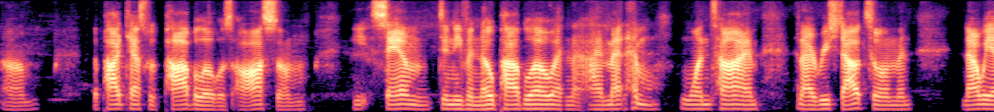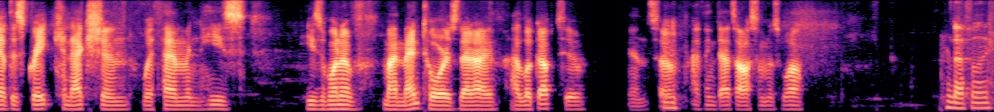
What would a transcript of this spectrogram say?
Um the podcast with Pablo was awesome. He, Sam didn't even know Pablo, and I met him one time, and I reached out to him, and now we have this great connection with him, and he's he's one of my mentors that I I look up to, and so Mm. I think that's awesome as well. Definitely.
